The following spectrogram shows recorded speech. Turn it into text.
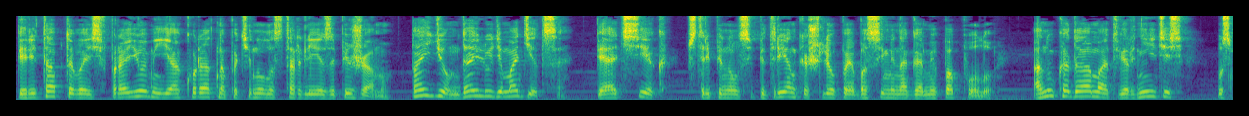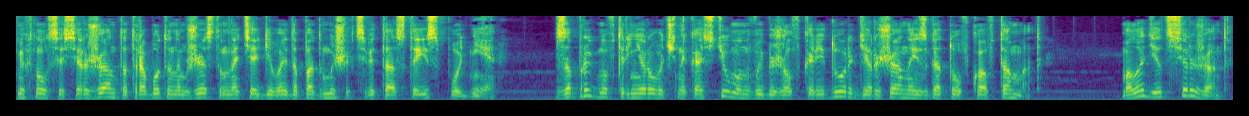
Перетаптываясь в проеме, я аккуратно потянула Старлея за пижаму. «Пойдем, дай людям одеться». «Пять сек», – встрепенулся Петренко, шлепая босыми ногами по полу. «А ну-ка, дамы, отвернитесь!» – усмехнулся сержант, отработанным жестом натягивая до подмышек цветастые исподние. Запрыгнув в тренировочный костюм, он выбежал в коридор, держа на изготовку автомат. «Молодец, сержант!»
